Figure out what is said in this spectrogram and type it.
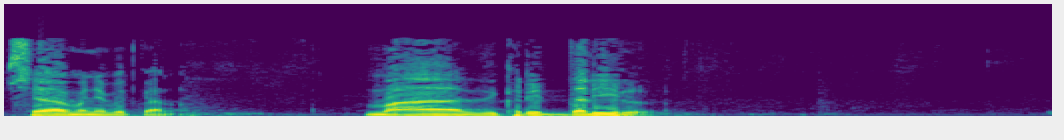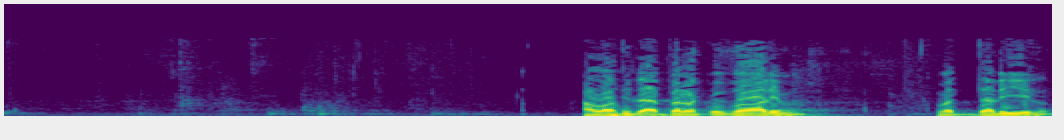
Saya menyebutkan. Ma'a zikrid dalil. Allah tidak berlaku zalim Wad dalil.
